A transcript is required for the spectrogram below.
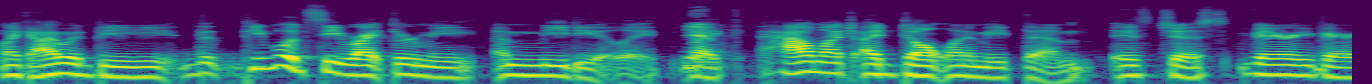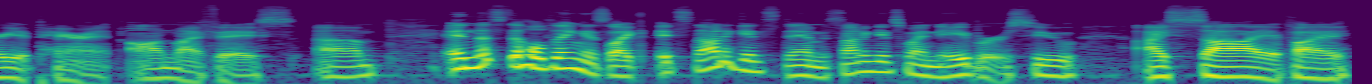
like I would be. The, people would see right through me immediately. Yeah. Like how much I don't want to meet them is just very, very apparent on my face. Um, and that's the whole thing. Is like it's not against them. It's not against my neighbors who I sigh if I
